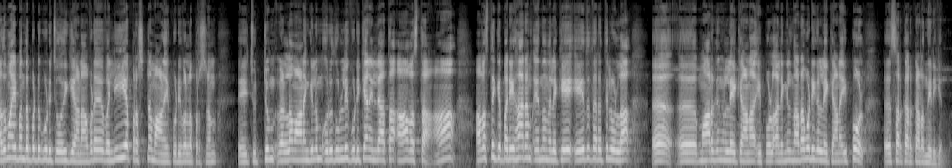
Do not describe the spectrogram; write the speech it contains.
അതുമായി ബന്ധപ്പെട്ട് കൂടി ചോദിക്കുകയാണ്. അവിടെ വലിയ പ്രശ്നമാണ് ഈ കുടിവെള്ള പ്രശ്നം. ചുറ്റും വെള്ളമാണെങ്കിലും ഒരു തുള്ളി കുടിക്കാനില്ലാത്ത ആ അവസ്ഥ. ആ അവസ്ഥയ്ക്ക് പരിഹാരം എന്ന നിലയ്ക്ക് ഏത് തരത്തിലുള്ള മാർഗങ്ങളിലേക്കാണ് ഇപ്പോൾ അല്ലെങ്കിൽ നടപടികളിലേക്കാണ് ഇപ്പോൾ സർക്കാർ കടന്നിരിക്കുന്നത്?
